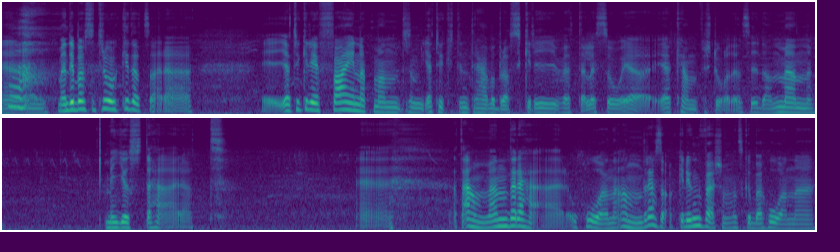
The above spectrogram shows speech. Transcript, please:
Eh, men det är bara så tråkigt att så här, eh, jag tycker det är fine att man, liksom, jag tyckte inte det här var bra skrivet eller så. Jag, jag kan förstå den sidan. Men, men just det här att eh, att använda det här och håna andra saker. Det är ungefär som man ska börja håna,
